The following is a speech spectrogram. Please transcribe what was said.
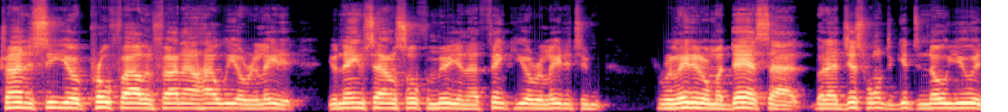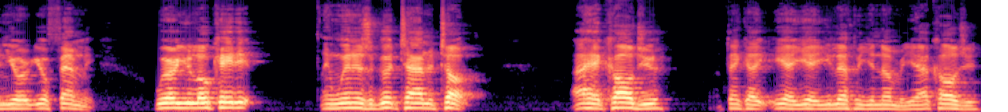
Trying to see your profile and find out how we are related. Your name sounds so familiar, and I think you are related to related on my dad's side. But I just want to get to know you and your your family. Where are you located, and when is a good time to talk? I had called you. I think I yeah yeah you left me your number. Yeah, I called you.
